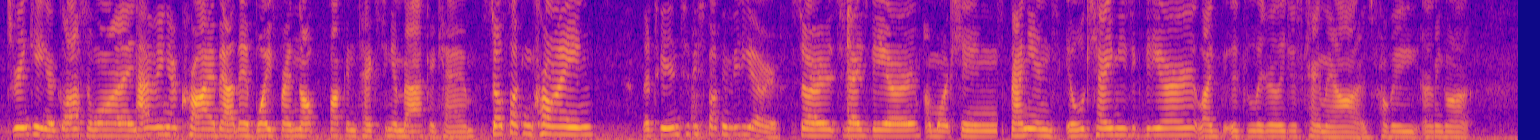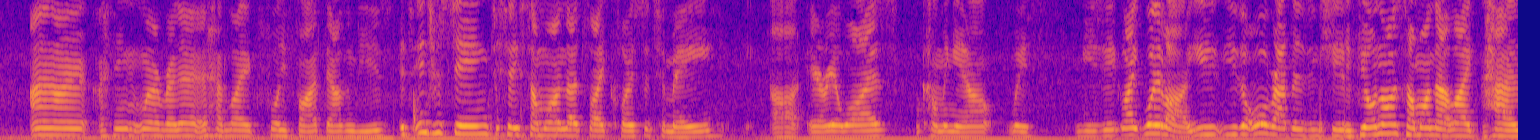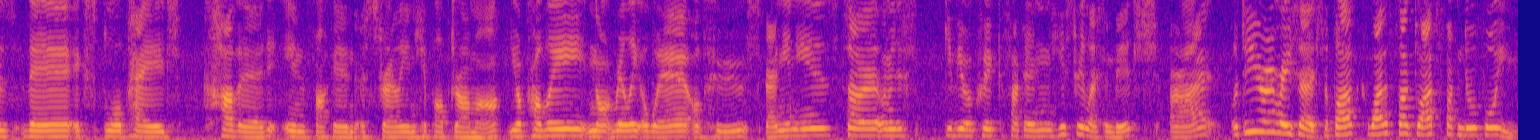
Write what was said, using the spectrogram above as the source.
drinking a glass of wine, having a cry about their boyfriend not fucking texting him back, okay? Stop fucking crying. Let's get into this fucking video. So today's video, I'm watching Spanian's Ilche music video. Like it literally just came out. It's probably only got I don't know, I think when I read it, it had like 45,000 views. It's interesting to see someone that's like closer to me, uh, area-wise, coming out with music like whatever you you're all rappers and shit if you're not someone that like has their explore page covered in fucking Australian hip hop drama, you're probably not really aware of who Spanian is. So let me just give you a quick fucking history lesson, bitch. Alright? Or do your own research. The fuck? Why the fuck do I have to fucking do it for you?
